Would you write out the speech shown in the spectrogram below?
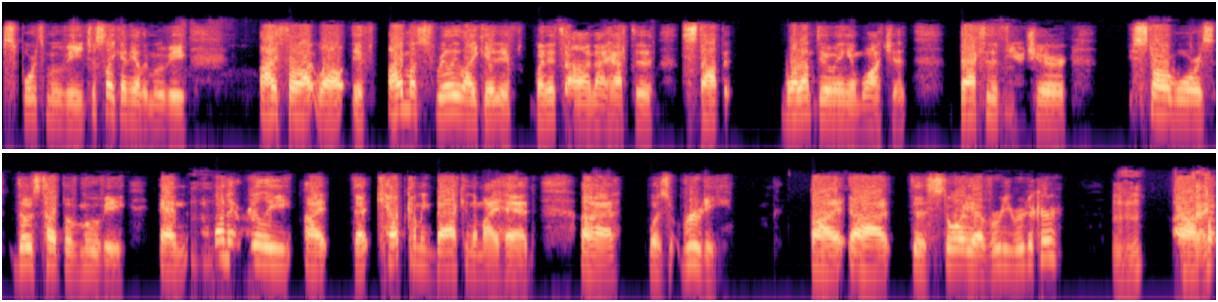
sports movie, just like any other movie, I thought, well, if I must really like it, if when it's on, I have to stop what I'm doing and watch it. Back to the. Future, Star Wars, those type of movie, and Mhm. one that really I that kept coming back into my head uh, was Rudy, by uh, the story of Rudy Ruettiger hmm uh, Okay. from,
